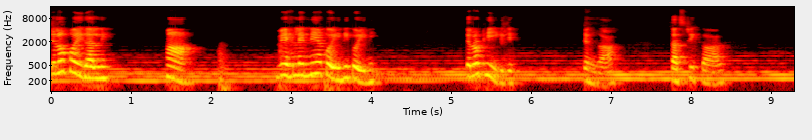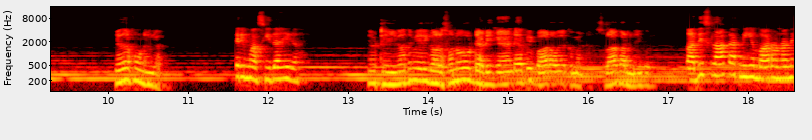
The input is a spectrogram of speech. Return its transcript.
ਚਲੋ ਕੋਈ ਗੱਲ ਨਹੀਂ। ਹਾਂ। ਵੇਖ ਲੈਨੇ ਆ ਕੋਈ ਨਹੀਂ ਕੋਈ ਨਹੀਂ। ਚਲੋ ਠੀਕ ਜੀ। ਚੰਗਾ। ਸਤਿ ਸ਼੍ਰੀ ਅਕਾਲ। ਇਹਦਾ ਫੋਨ ਹੀਗਾ? ਤੇਰੀ ਮਾਸੀ ਦਾ ਹੀਗਾ। ਇਹ ਠੀਕ ਆ। ਤੇ ਮੇਰੀ ਗੱਲ ਸੁਣੋ ਡੈਡੀ ਕਹਿਣ ਡਿਆ ਵੀ ਬਾਹਰ ਆਓ ਇੱਕ ਮਿੰਟ। ਸਲਾਹ ਕਰਨੀ ਕੋਈ। ਕਾਦੀ ਸਲਾਹ ਕਰਨੀ ਆ ਬਾਹਰ ਉਹਨਾਂ ਨੇ?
